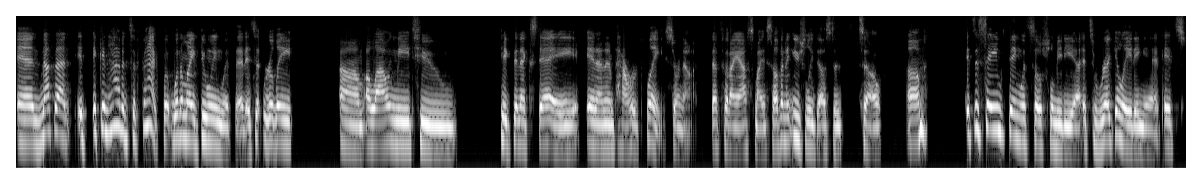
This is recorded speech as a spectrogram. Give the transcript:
And not that it, it can have its effect, but what am I doing with it? Is it really um, allowing me to take the next day in an empowered place or not? That's what I ask myself, and it usually doesn't. So, um, it's the same thing with social media. It's regulating it. It's,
